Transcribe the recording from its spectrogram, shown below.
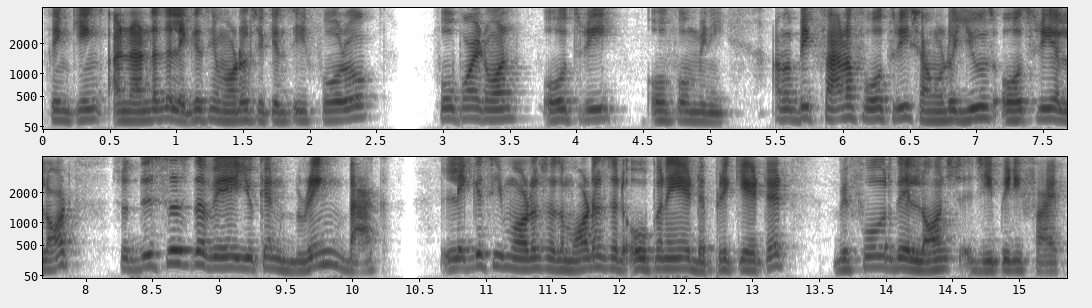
thinking, and under the legacy models, you can see 4o, 4.1, O3, O4 mini. I'm a big fan of O3, so I'm going to use O3 a lot. So this is the way you can bring back legacy models or the models that OpenAI deprecated before they launched GPT-5.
